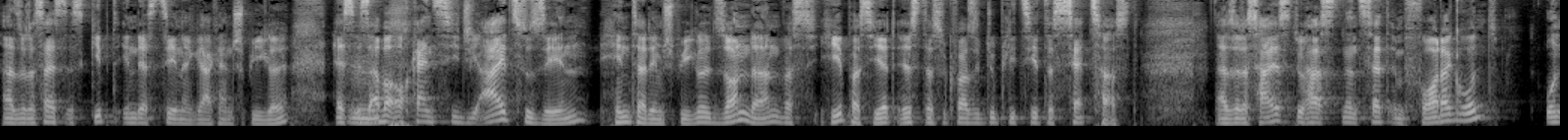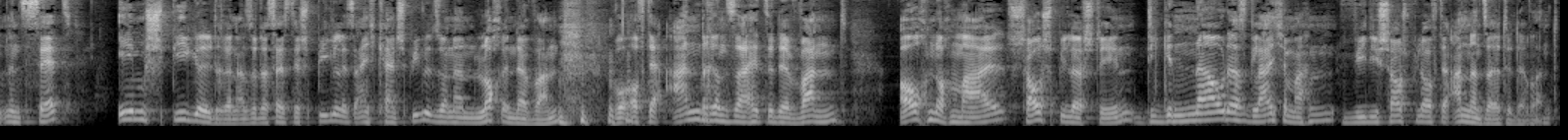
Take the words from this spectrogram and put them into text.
Also das heißt, es gibt in der Szene gar keinen Spiegel. Es mhm. ist aber auch kein CGI zu sehen hinter dem Spiegel, sondern was hier passiert ist, dass du quasi duplizierte Sets hast. Also das heißt, du hast einen Set im Vordergrund und einen Set im Spiegel drin. Also das heißt, der Spiegel ist eigentlich kein Spiegel, sondern ein Loch in der Wand, wo auf der anderen Seite der Wand auch nochmal Schauspieler stehen, die genau das gleiche machen wie die Schauspieler auf der anderen Seite der Wand.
